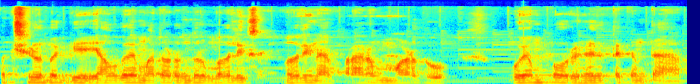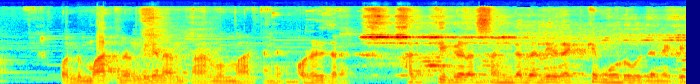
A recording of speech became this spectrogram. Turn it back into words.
ಪಕ್ಷಿಗಳ ಬಗ್ಗೆ ಯಾವುದೇ ಮಾತಾಡೋದ್ರು ಮೊದಲಿಗೆ ಮೊದಲಿಗೆ ನಾನು ಪ್ರಾರಂಭ ಮಾಡೋದು ಕುವೆಂಪು ಅವರು ಹೇಳಿರ್ತಕ್ಕಂಥ ಒಂದು ಮಾತಿನೊಂದಿಗೆ ನಾನು ಪ್ರಾರಂಭ ಮಾಡ್ತೇನೆ. ಅವ್ರು ಹೇಳಿದ್ದಾರೆ ಹಕ್ಕಿಗಳ ಸಂಘದಲ್ಲಿ ರೆಕ್ಕೆ ಮೂಡುವುದನಿಗೆ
